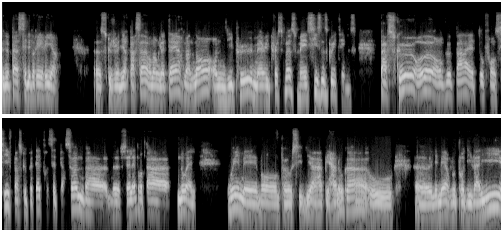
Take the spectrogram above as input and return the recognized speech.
ne pas célébrer rien. Euh, ce que je veux dire par ça, en Angleterre, maintenant, on ne dit plus Merry Christmas, mais Season's Greetings. Parce que oh, on veut pas être offensif, parce que peut-être cette personne bah, ne célèbre pas Noël. Oui, mais bon, on peut aussi dire Happy Hanukkah ou euh, les vœux pour Diwali.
